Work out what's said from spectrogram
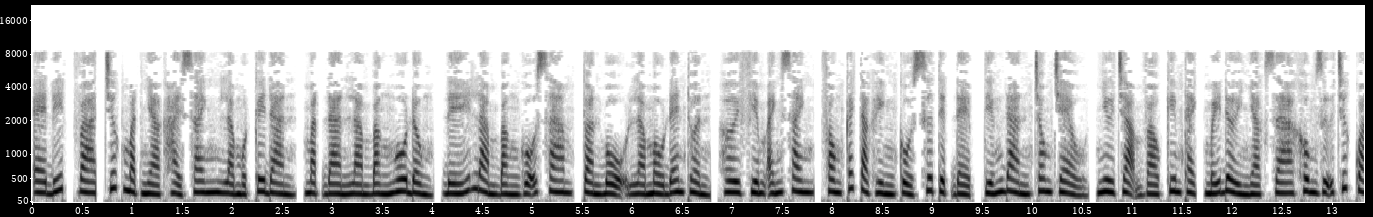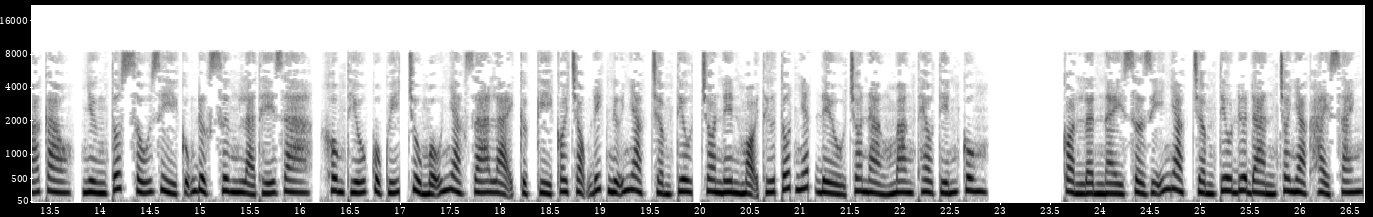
Edith và trước mặt nhạc hải xanh là một cây đàn, mặt đàn làm bằng ngô đồng, đế làm bằng gỗ sam, toàn bộ là màu đen thuần, hơi phiếm ánh xanh, phong cách tạc hình cổ xưa tuyệt đẹp, tiếng đàn trong trẻo, như chạm vào kim thạch, mấy đời nhạc gia không giữ chức quá cao, nhưng tốt xấu gì cũng được xưng là thế gia, không thiếu của quý, chủ mẫu nhạc gia lại cực kỳ coi trọng đích nữ nhạc trầm tiêu, cho nên mọi thứ tốt nhất đều cho nàng mang theo tiến cung. Còn lần này sở dĩ nhạc trầm tiêu đưa đàn cho nhạc hải xanh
